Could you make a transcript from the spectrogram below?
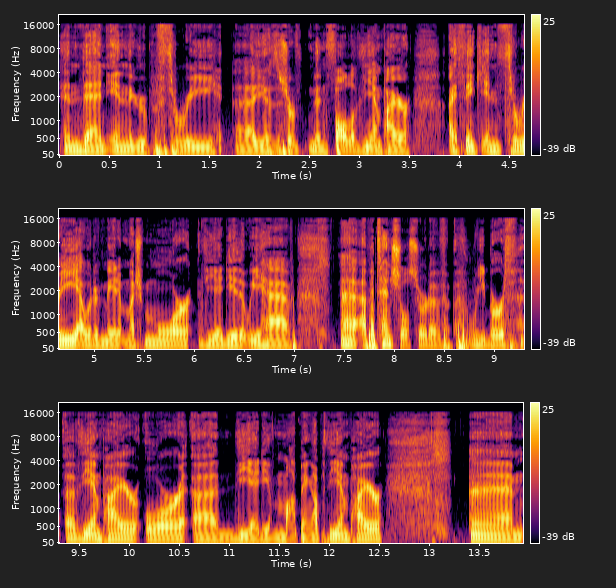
and then in the group of three, uh, you have the sort of then fall of the Empire. I think in three, I would have made it much more the idea that we have uh, a potential sort of rebirth of the Empire or uh, the idea of mopping up the Empire. Um,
